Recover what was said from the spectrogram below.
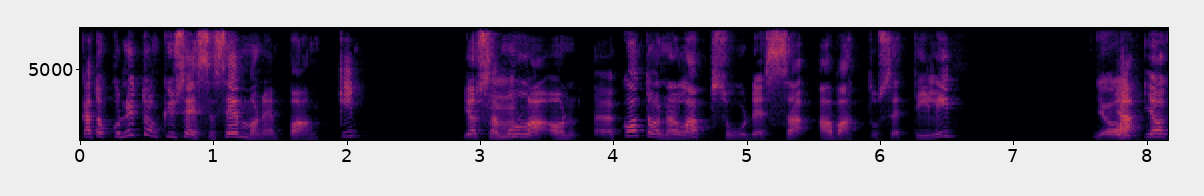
Kato, kun nyt on kyseessä semmoinen pankki, jossa Mm. mulla on kotona lapsuudessa avattu se tili, Joo. ja, jo,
